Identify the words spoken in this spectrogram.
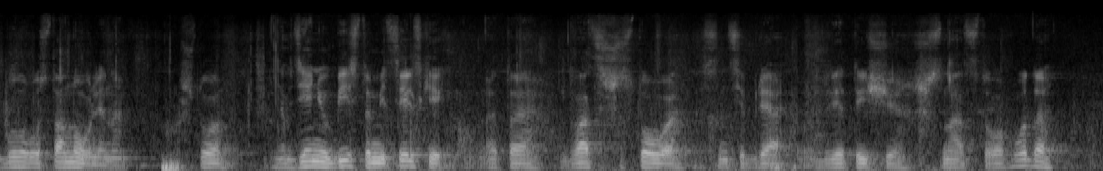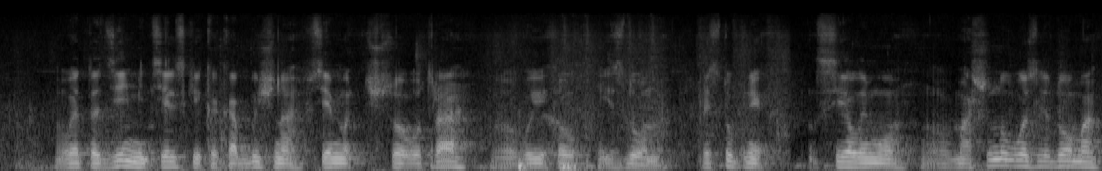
было установлено, что в день убийства Мицельский, это 26 сентября 2016 года, в этот день Метельский, как обычно, в 7 часов утра выехал из дома. Преступник сел ему в машину возле дома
